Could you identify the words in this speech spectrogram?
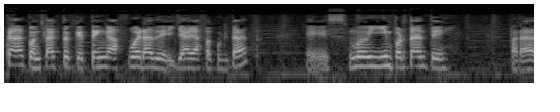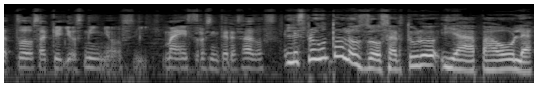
cada contacto que tenga fuera de ya la facultad. Es muy importante para todos aquellos niños y maestros interesados. Les pregunto a los dos, Arturo y a Paola,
